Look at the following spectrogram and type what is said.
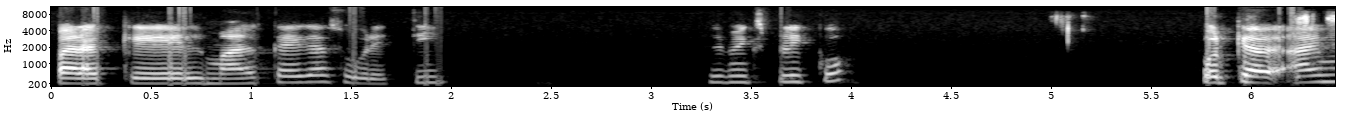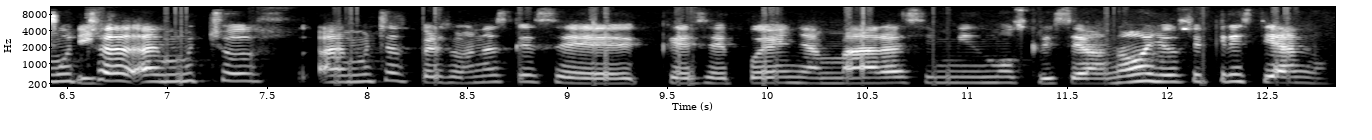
para que el mal caiga sobre ti. ¿Sí me explico? Porque hay muchas, hay muchos, hay muchas personas que se, que se pueden llamar a sí mismos cristianos. No, yo soy cristiano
